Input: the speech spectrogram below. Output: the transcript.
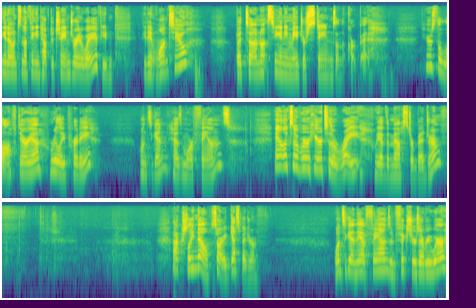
you know, it's nothing you'd have to change right away if you if you didn't want to. But uh, I'm not seeing any major stains on the carpet. Here's the loft area, really pretty. Once again, has more fans. And it looks over here to the right, we have the master bedroom. Actually, no, sorry, guest bedroom. Once again, they have fans and fixtures everywhere.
